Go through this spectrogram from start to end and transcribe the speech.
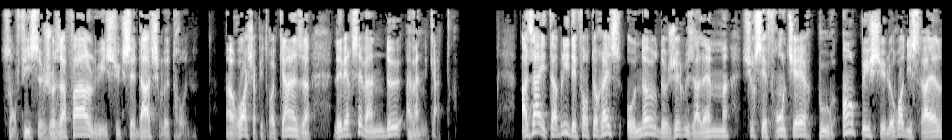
Son fils Josaphat lui succéda sur le trône. Un roi chapitre 15, les versets 22 à 24. Asa établit des forteresses au nord de Jérusalem sur ses frontières pour empêcher le roi d'Israël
